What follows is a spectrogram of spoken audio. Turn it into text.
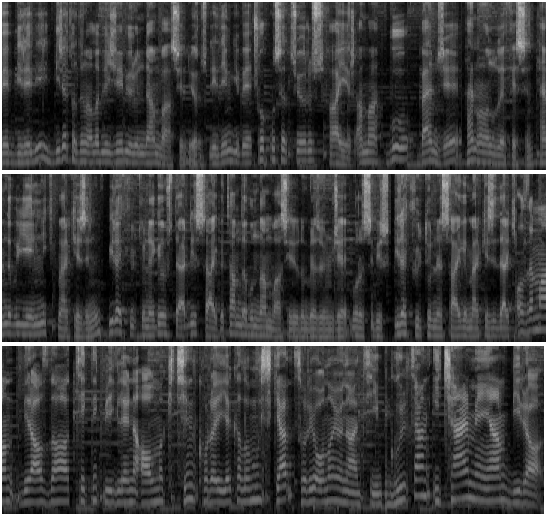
ve birebir bira tadını alabileceği bir üründen bahsediyoruz. Dediğim gibi çok mu satıyoruz? Hayır ama bu bence hem Anadolu Efes'in hem de bu yenilik merkezinin bira kültürüne gösterdiği saygı. Tam da bundan bahsediyordum biraz önce. Burası bir bira kültürüne saygı merkezi derken. O zaman biraz daha teknik bilgilerini almak için Koray'ı yakalamışken soruyu ona yönelteyim. Gluten içermeyen bira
